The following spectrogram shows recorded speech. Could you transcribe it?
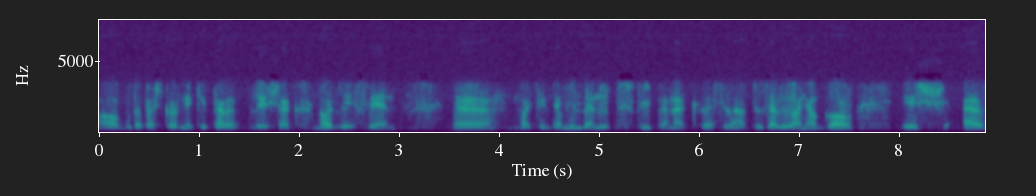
a Budapest környéki települések nagy részén, vagy szinte mindenütt fűtenek szilárd tüzelőanyaggal, és ez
